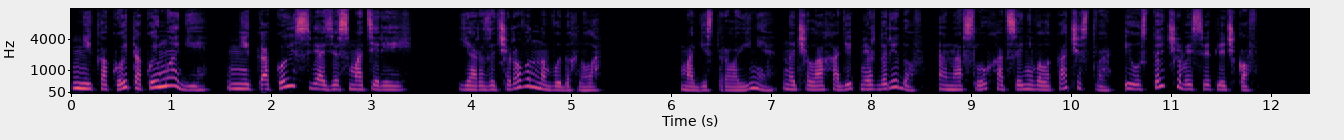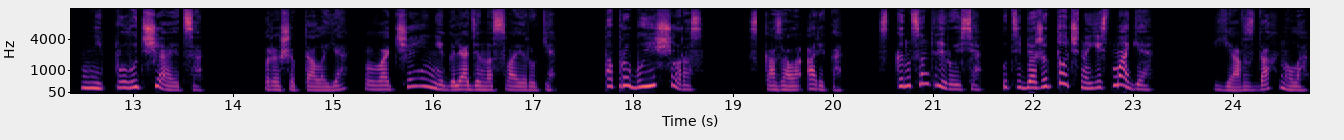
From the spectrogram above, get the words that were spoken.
Никакой такой магии, никакой связи с материей. Я разочарованно выдохнула. Магистр Лавиния начала ходить между рядов. Она вслух оценивала качество и устойчивость светлячков. «Не получается», — прошептала я, в отчаянии глядя на свои руки. «Попробуй еще раз», — сказала Арика. «Сконцентрируйся, у тебя же точно есть магия». Я вздохнула.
